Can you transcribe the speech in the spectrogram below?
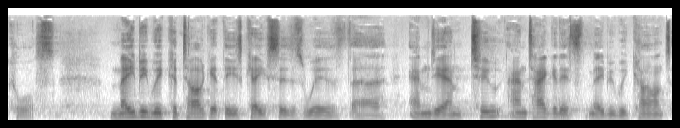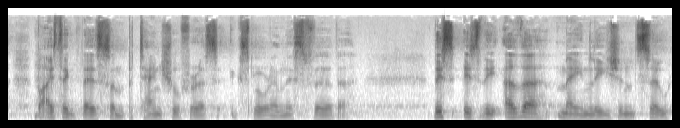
course. Maybe we could target these cases with uh, MDM2 antagonists, maybe we can't, but I think there's some potential for us exploring this further. This is the other main lesion, so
